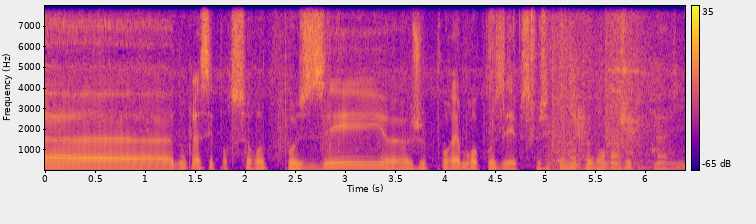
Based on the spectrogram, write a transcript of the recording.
Euh, donc là c'est pour se reposer. Euh, je pourrais me reposer parce que j'ai quand même un peu vendangé toute ma vie.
